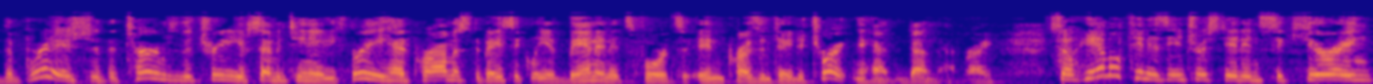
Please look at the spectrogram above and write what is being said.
the British the terms of the Treaty of 1783 had promised to basically abandon its forts in present day Detroit, and they hadn't done that, right? So Hamilton is interested in securing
